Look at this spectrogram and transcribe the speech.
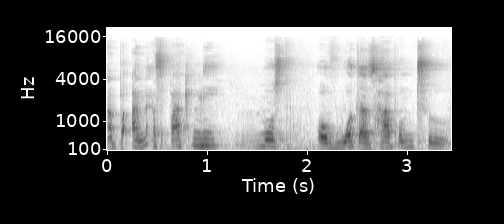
and, and that's partly most of what has happened to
